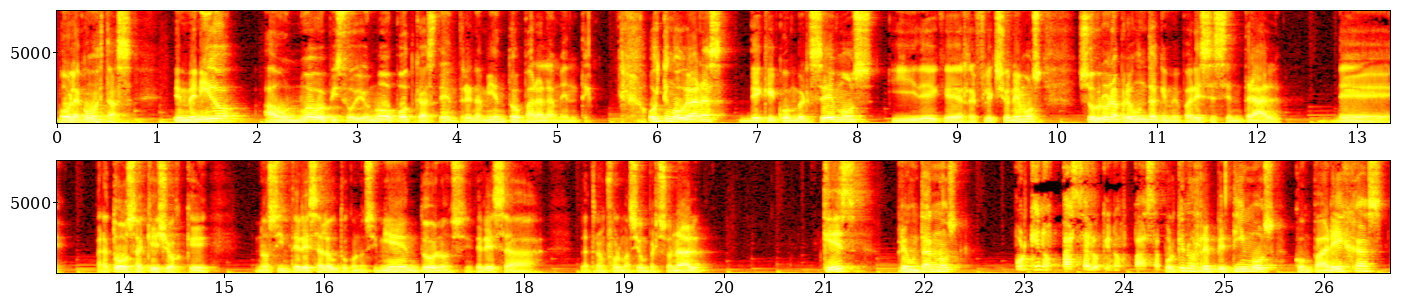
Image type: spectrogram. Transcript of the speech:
Hola, ¿cómo estás? Bienvenido a un nuevo episodio, un nuevo podcast de entrenamiento para la mente. Hoy tengo ganas de que conversemos y de que reflexionemos sobre una pregunta que me parece central de, para todos aquellos que nos interesa el autoconocimiento, nos interesa la transformación personal, que es preguntarnos, ¿por qué nos pasa lo que nos pasa? ¿Por qué nos repetimos con parejas,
